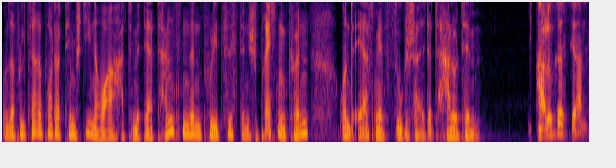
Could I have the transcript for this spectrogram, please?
Unser Polizeireporter Tim Stienauer hat mit der tanzenden Polizistin sprechen können und er ist mir jetzt zugeschaltet. Hallo Tim. Hallo Christian.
